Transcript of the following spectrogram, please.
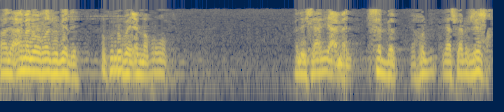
قال عمل الرجل بيده وكل بيع مبرور. فالإنسان يعمل يتسبب يأخذ بأسباب الرزق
